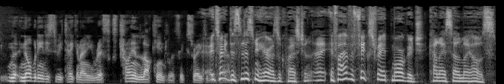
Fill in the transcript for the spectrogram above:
n- nobody needs to be taking any risks. Try and lock into a fixed rate. Sorry, this listener here has a question. Uh, if I have a fixed rate mortgage, can I sell my house?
